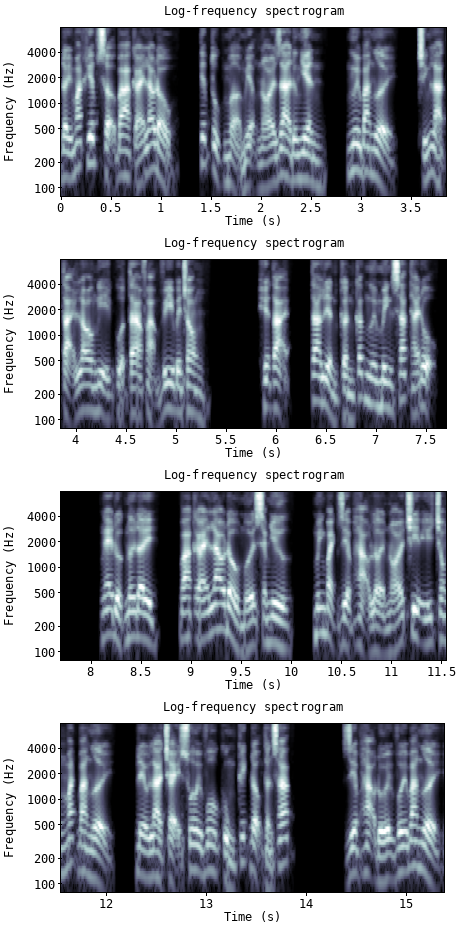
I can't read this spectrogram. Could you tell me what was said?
đầy mắt khiếp sợ ba cái lao đầu, tiếp tục mở miệng nói ra đương nhiên, ngươi ba người, chính là tại lo nghĩ của ta phạm vi bên trong. Hiện tại, ta liền cần các ngươi minh sát thái độ. Nghe được nơi đây, ba cái lao đầu mới xem như, minh bạch diệp hạo lời nói chi ý trong mắt ba người, đều là chạy sôi vô cùng kích động thần sắc. Diệp hạo đối với ba người,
